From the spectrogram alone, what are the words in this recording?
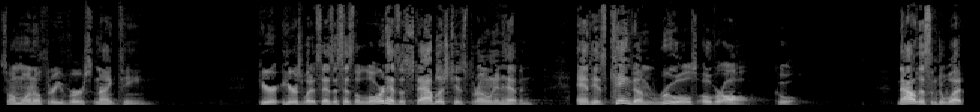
Psalm 103, verse 19. Here, here's what it says it says, The Lord has established his throne in heaven, and his kingdom rules over all. Cool. Now listen to what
